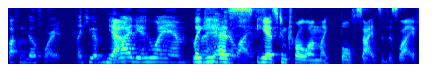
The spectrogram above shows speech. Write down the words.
fucking go for it. Like you have Yeah. no idea who I am. Like he has he has control on like both sides of his life.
